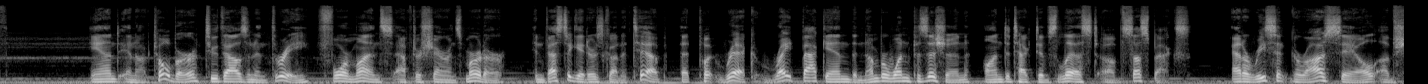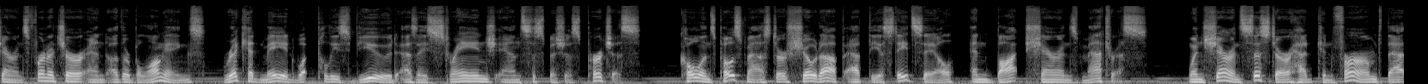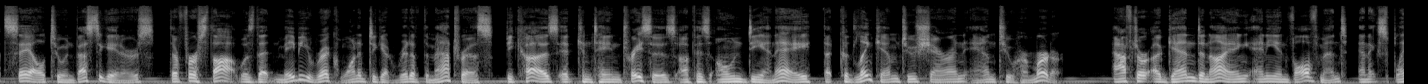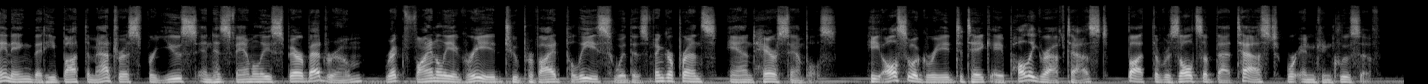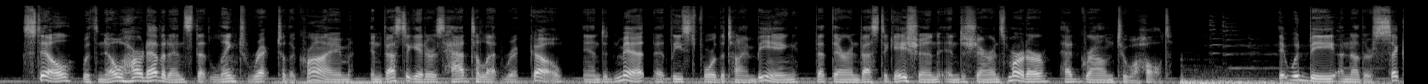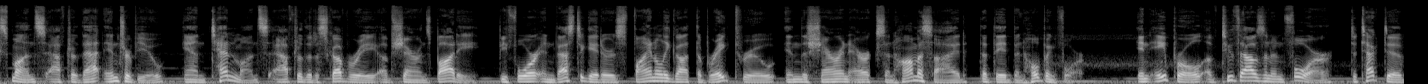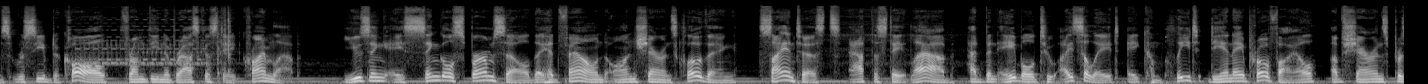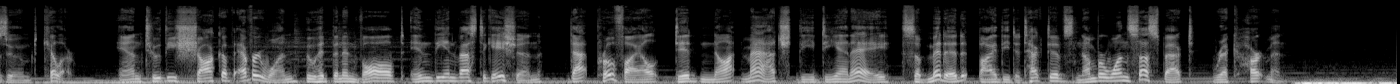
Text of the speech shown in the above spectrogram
And in October 2003, four months after Sharon's murder, investigators got a tip that put Rick right back in the number one position on detectives' list of suspects. At a recent garage sale of Sharon's furniture and other belongings, Rick had made what police viewed as a strange and suspicious purchase. Colon's postmaster showed up at the estate sale and bought Sharon's mattress. When Sharon's sister had confirmed that sale to investigators, their first thought was that maybe Rick wanted to get rid of the mattress because it contained traces of his own DNA that could link him to Sharon and to her murder. After again denying any involvement and explaining that he bought the mattress for use in his family's spare bedroom, Rick finally agreed to provide police with his fingerprints and hair samples. He also agreed to take a polygraph test but the results of that test were inconclusive. Still, with no hard evidence that linked Rick to the crime, investigators had to let Rick go and admit, at least for the time being, that their investigation into Sharon's murder had ground to a halt. It would be another six months after that interview and 10 months after the discovery of Sharon's body before investigators finally got the breakthrough in the Sharon Erickson homicide that they'd been hoping for. In April of 2004, detectives received a call from the Nebraska State Crime Lab. Using a single sperm cell they had found on Sharon's clothing, scientists at the state lab had been able to isolate a complete DNA profile of Sharon's presumed killer. And to the shock of everyone who had been involved in the investigation, that profile did not match the DNA submitted by the detective's number one suspect, Rick Hartman.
